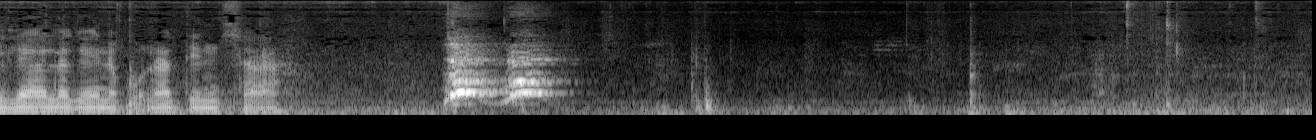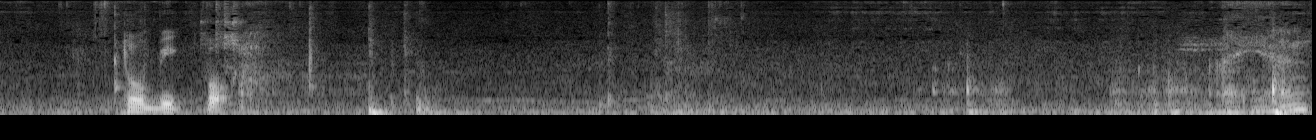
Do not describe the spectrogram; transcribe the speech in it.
ilalagay na po natin sa tubig po Ayan.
